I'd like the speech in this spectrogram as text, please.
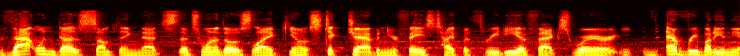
that one does something that's that's one of those like you know stick jab in your face type of 3D effects where everybody in the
